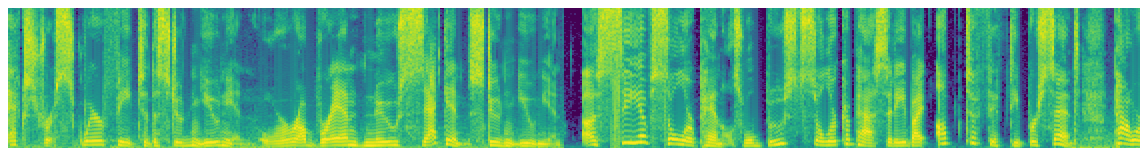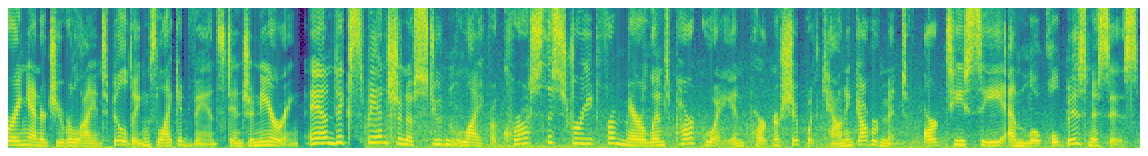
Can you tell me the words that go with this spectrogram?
extra square feet to the student union, or a brand new second student union. A sea of solar panels will boost solar capacity by up to 50%, powering energy reliant buildings like advanced engineering, and expansion of student life across the street from Maryland Parkway in partnership with county government, RTC, and local businesses.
